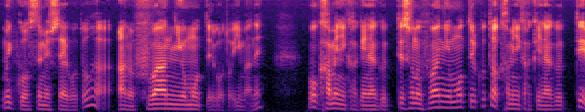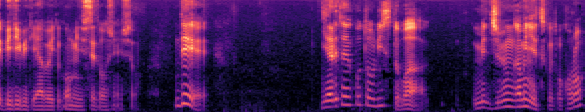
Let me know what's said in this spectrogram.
もう一個お勧めしたいことは、あの、不安に思ってること、今ね。を紙に書き殴って、その不安に思ってることは紙に書き殴って、ビリビリ破いてゴミに捨ててほしいんですよ。で、やりたいことリストは、自分が目につくところ？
